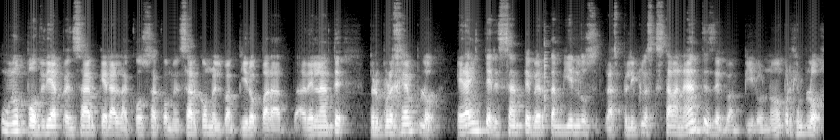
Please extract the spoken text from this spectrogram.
uno podría pensar que era la cosa comenzar como el vampiro para adelante, pero por ejemplo, era interesante ver también los, las películas que estaban antes del vampiro, ¿no? Por ejemplo,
